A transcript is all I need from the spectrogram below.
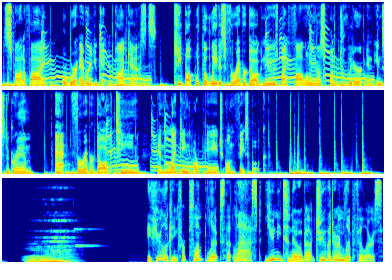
Spotify, or wherever you get your podcasts. Keep up with the latest Forever Dog news by following us on Twitter and Instagram at Forever Dog Team and liking our page on Facebook. If you're looking for plump lips that last, you need to know about Juvederm lip fillers.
